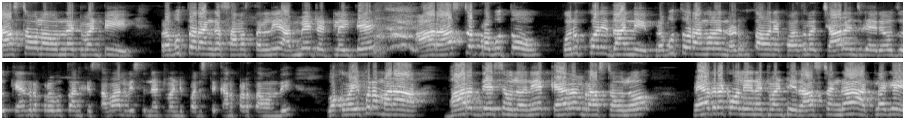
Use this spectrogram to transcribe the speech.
రాష్ట్రంలో ఉన్నటువంటి ప్రభుత్వ రంగ సంస్థల్ని అమ్మేటట్లయితే ఆ రాష్ట్ర ప్రభుత్వం కొనుక్కొని దాన్ని ప్రభుత్వ రంగంలో నడుపుతామనే పద్ధతిలో ఛాలెంజ్గా ఈరోజు కేంద్ర ప్రభుత్వానికి సవాల్ విసిరినటువంటి పరిస్థితి కనపడతా ఉంది. ఒకవైపున మన భారతదేశంలోనే కేరళ రాష్ట్రంలో పేదరికం లేనటువంటి రాష్ట్రంగా అట్లాగే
